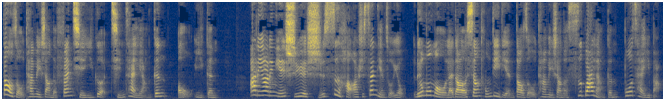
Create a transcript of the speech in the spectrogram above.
盗走摊位上的番茄一个、芹菜两根、藕一根。二零二零年十月十四号二十三点左右，刘某某来到相同地点，盗走摊位上的丝瓜两根、菠菜一把。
